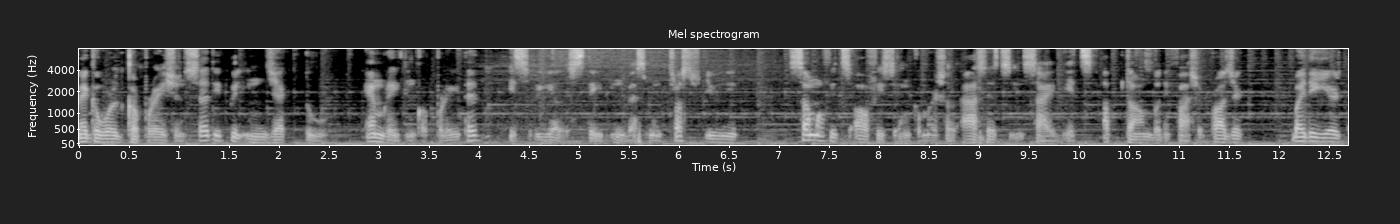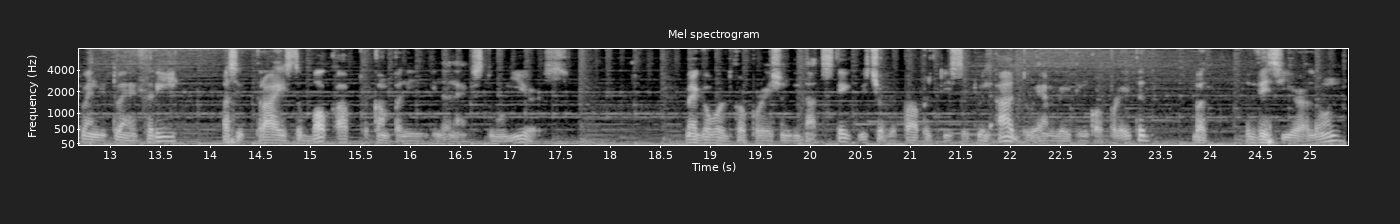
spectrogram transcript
Megaworld Corporation said it will inject to MREIT Incorporated, its real estate investment trust unit, some of its office and commercial assets inside its Uptown Bonifacio project by the year 2023 as it tries to bulk up the company in the next two years. Megaworld Corporation did not state which of the properties it will add to MREIT Incorporated, but this year alone,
